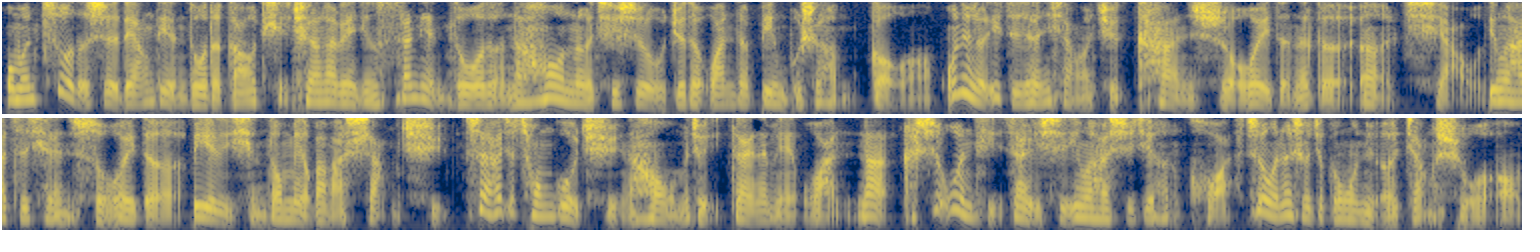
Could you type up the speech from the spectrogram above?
我们坐的是两点多的高铁，去到那边已经三点多了。然后呢，其实我觉得玩的并不是很够哦。我女儿一直很想要去看所谓的那个呃桥，因为她之前所谓的毕业旅行都没有办法上去，所以她就冲过去，然后我们就在那边玩。那可是问题在于是因为她时间很。很快，所以我那时候就跟我女儿讲说：“哦，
